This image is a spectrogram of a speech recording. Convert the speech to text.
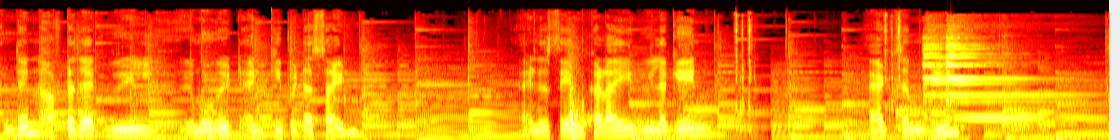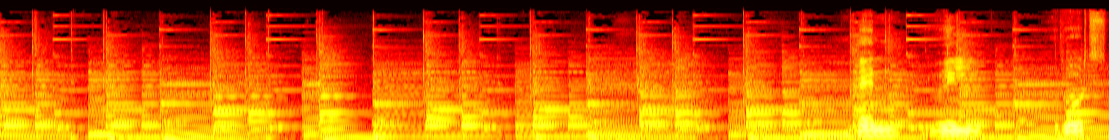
And then after that we will remove it and keep it aside. And the same kadai we will again add some ghee. Then we'll roast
